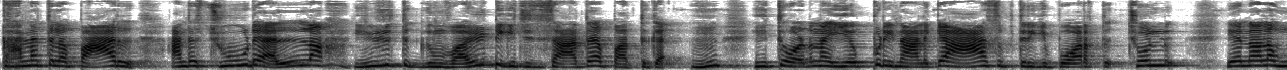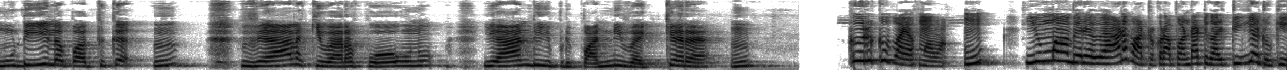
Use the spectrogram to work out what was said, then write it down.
கணத்தில் பாரு அந்த சூடு எல்லாம் இழுத்துக்கு வழுட்டிக்கிச்சு அதை பார்த்துக்க ம்? இதோட நான் எப்படி நாளைக்கு ஆஸ்பத்திரிக்கு போகிறது சொல்லு. என்னால் முடியல பார்த்துக்க ம்? வேலைக்கு வர போகணும். ஏண்டி இப்படி பண்ணி வைக்கிற ம்? குறுக்கு பயமாவான் ம்? இம்மா பெரிய வேலை பார்த்துருக்குறா பொண்டாட்டிக்காரி டீயை தூக்கி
